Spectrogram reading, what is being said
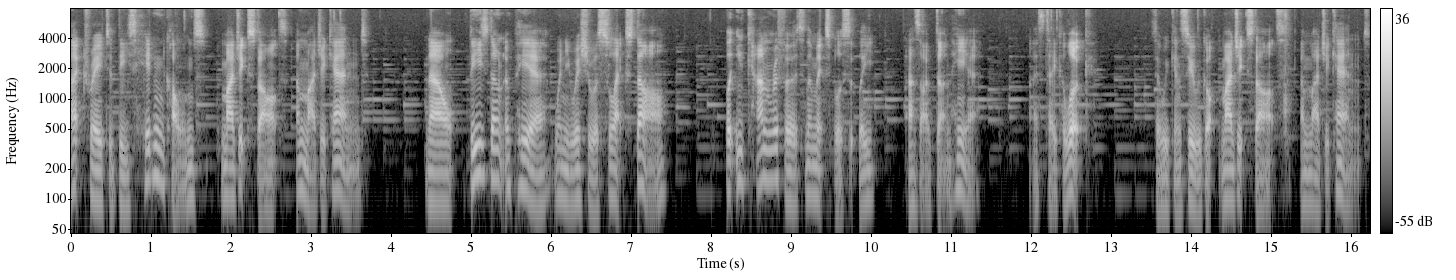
That created these hidden columns, magic start and magic end. Now, these don't appear when you issue a select star, but you can refer to them explicitly as I've done here. Let's take a look. So we can see we've got magic start and magic end.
